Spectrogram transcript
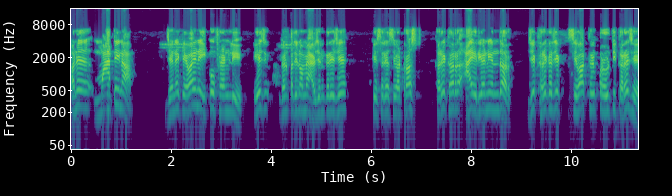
અને માટીના, જેને કહેવાય ને ઇકો ફ્રેન્ડલી એ જ ગણપતિનું અમે આયોજન કરીએ છીએ. કેસરિયા સેવા ટ્રસ્ટ ખરેખર આ એરિયાની અંદર જે ખરેખર જે સેવા પ્રવૃત્તિ કરે છે,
